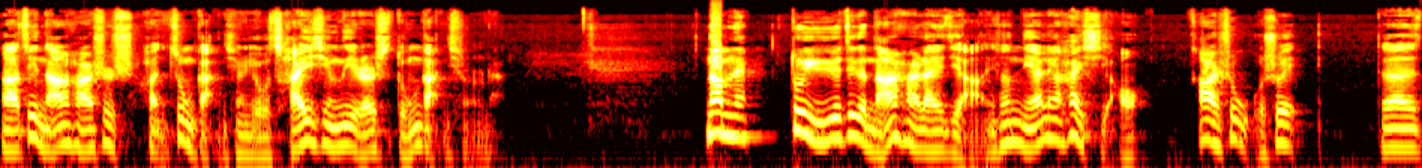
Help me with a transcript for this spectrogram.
啊。这男孩是很重感情，有财星的人是懂感情的。那么呢，对于这个男孩来讲，你说年龄还小，二十五岁。呃，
